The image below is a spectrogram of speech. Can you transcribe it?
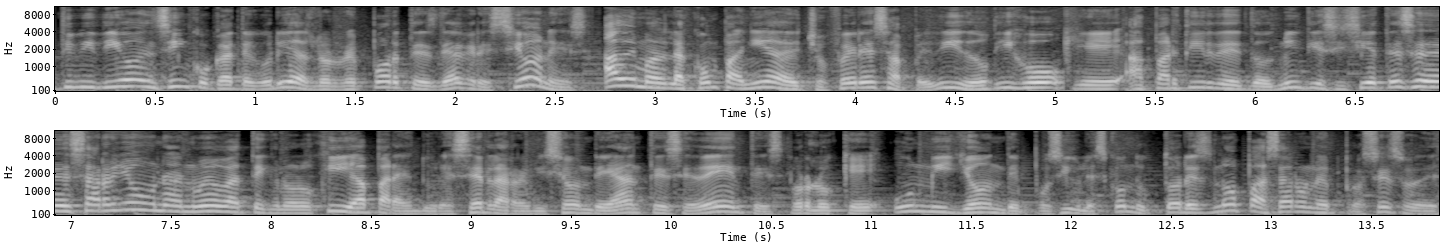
dividió en cinco categorías los reportes de agresiones. Además, la compañía de choferes a pedido dijo que a partir de 2017 se desarrolló una nueva tecnología para endurecer la revisión de antecedentes, por lo que un millón de posibles conductores no pasaron el proceso de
